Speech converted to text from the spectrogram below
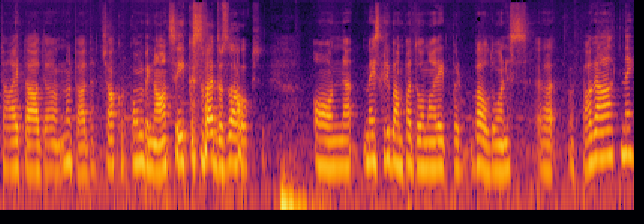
Tā ir tāda, nu, tāda čakru kombinācija, kas ved uz augšu. Un, uh, mēs gribam padomāt arī par Baldonas uh, pagātni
